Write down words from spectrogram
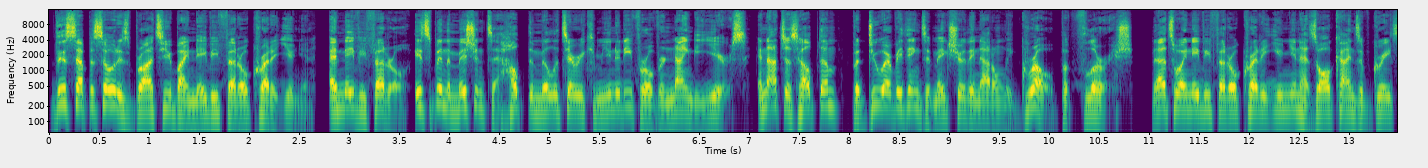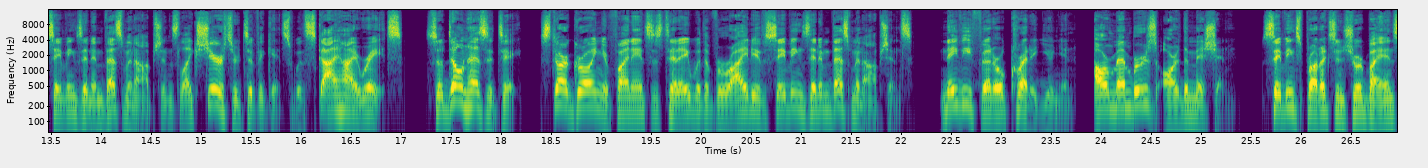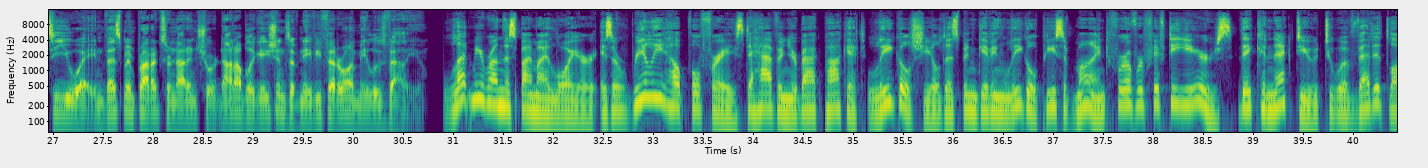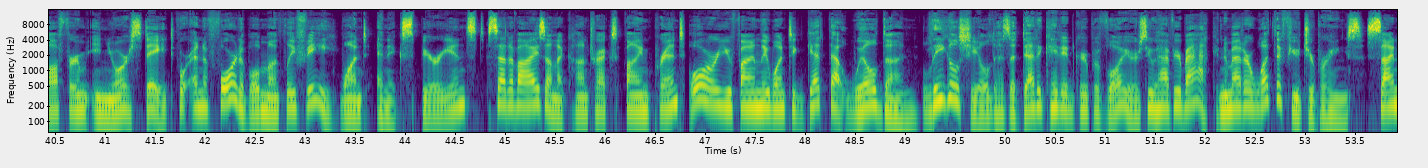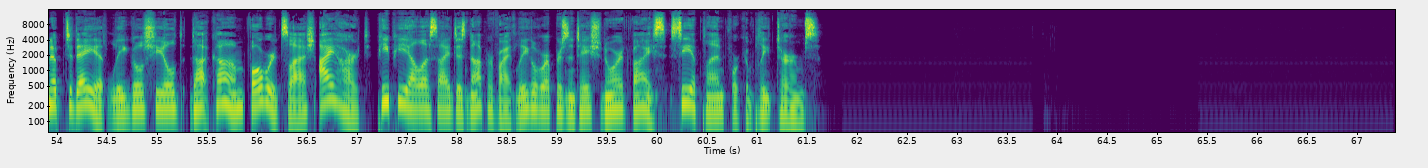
This episode is brought to you by Navy Federal Credit Union. At Navy Federal, it's been the mission to help the military community for over 90 years. And not just help them, but do everything to make sure they not only grow, but flourish. That's why Navy Federal Credit Union has all kinds of great savings and investment options like share certificates with sky high rates. So don't hesitate. Start growing your finances today with a variety of savings and investment options. Navy Federal Credit Union. Our members are the mission. Savings products insured by NCUA. Investment products are not insured, not obligations of Navy Federal and may lose value. Let me run this by my lawyer is a really helpful phrase to have in your back pocket. Legal Shield has been giving legal peace of mind for over 50 years. They connect you to a vetted law firm in your state for an affordable monthly fee. Want an experienced set of eyes on a contract's fine print, or you finally want to get that will done? Legal Shield has a dedicated group of lawyers who have your back no matter what the future brings. Sign up today at LegalShield.com forward slash iHeart. PPLSI does not provide legal representation or advice. See a plan for complete terms.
